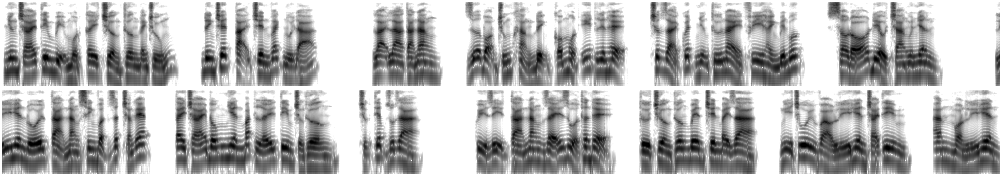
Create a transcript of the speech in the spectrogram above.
nhưng trái tim bị một cây trường thương đánh trúng đinh chết tại trên vách núi đá. Lại là tà năng giữa bọn chúng khẳng định có một ít liên hệ trước giải quyết những thứ này phi hành biến mức, sau đó điều tra nguyên nhân. Lý hiên đối tà năng sinh vật rất chán ghét tay trái bỗng nhiên bắt lấy tim trường thương trực tiếp rút ra. Quỷ dị tà năng rẽ rủa thân thể từ trường thương bên trên bay ra nghị chui vào lý hiên trái tim ăn mòn lý hiên.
